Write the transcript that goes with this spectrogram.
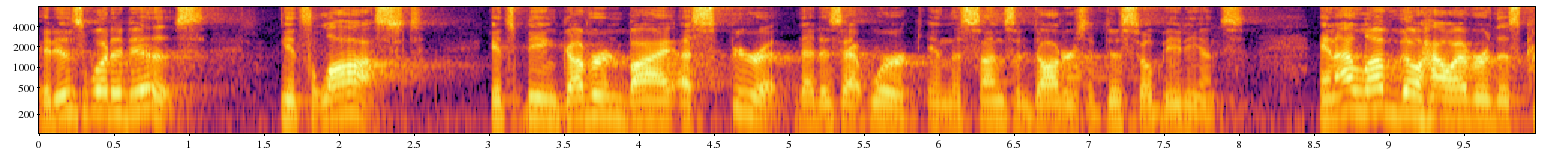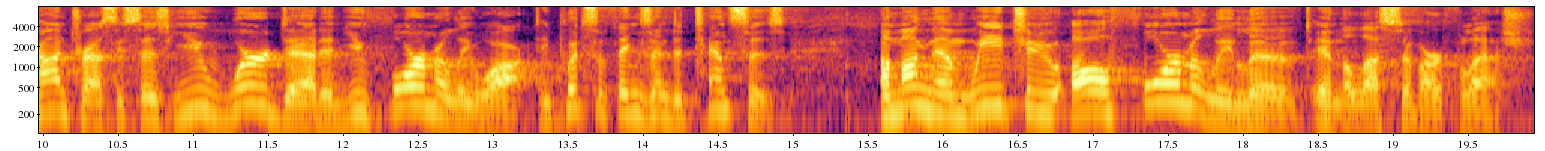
It is what it is. It's lost. It's being governed by a spirit that is at work in the sons and daughters of disobedience. And I love, though, however, this contrast. He says, You were dead and you formerly walked. He puts the things into tenses. Among them, we too all formerly lived in the lusts of our flesh,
